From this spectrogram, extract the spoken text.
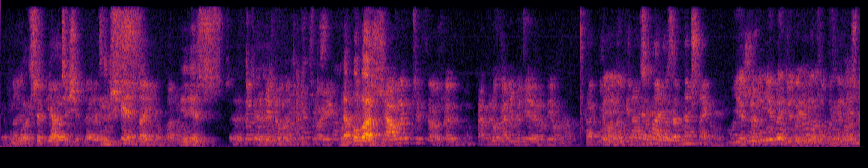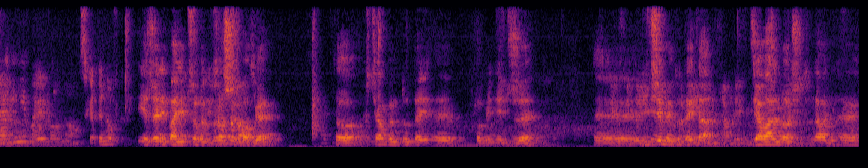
Ja bym No, właśnie- Przepiacie się teraz. Święta idą Nie, panowie. nie, ten projekt. na poważnie. Czy co, że ta droga nie będzie robiona? Tak, nie ma dofinansowania zewnętrznego. Jeżeli nie będzie dofinansowania. Jeżeli nie będzie. Jeżeli Panie Przewodniczący Proszę mogę, to chciałbym tutaj e, powiedzieć, że liczymy tutaj na działalność na, e,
